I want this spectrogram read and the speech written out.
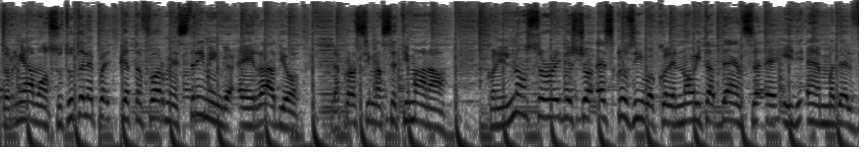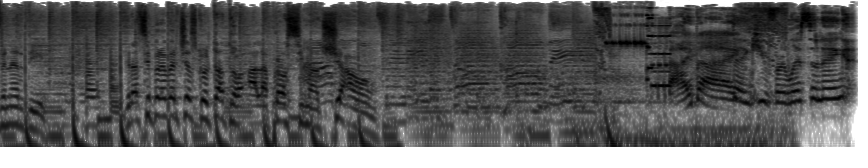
torniamo su tutte le piattaforme streaming e in radio la prossima settimana con il nostro radio show esclusivo con le novità dance e EDM del venerdì. Grazie per averci ascoltato, alla prossima, ciao! Bye bye. Thank you for listening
